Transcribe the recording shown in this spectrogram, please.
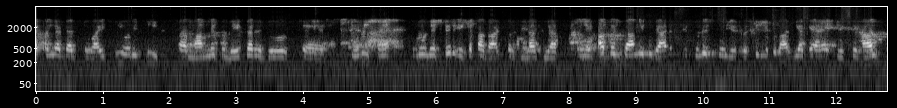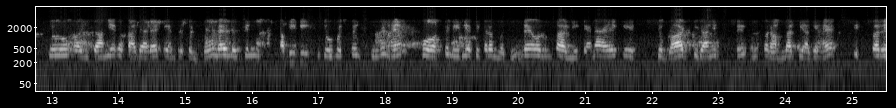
एफ़ आई आर दर्ज करवाई थी और इसी मामले को लेकर जो स्टूडेंट्स हैं, उन्होंने फिर एक दफ़ा गार्ड पर हमला किया। तो अब इंतजामिया की जानब से पुलिस को यूनिवर्सिटी में बुला दिया गया है। कि फ़िलहाल जो इंतजामिया का कहा जा रहा है कि अंडर कंट्रोल है, लेकिन अभी भी जो मुस्लिम स्टूडेंट हैं, वो हॉस्टल एरिया की तरफ़ मौजूद है और उनका ये कहना है कि जो गार्ड की जानब से उन पर हमला किया गया है, इस पर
